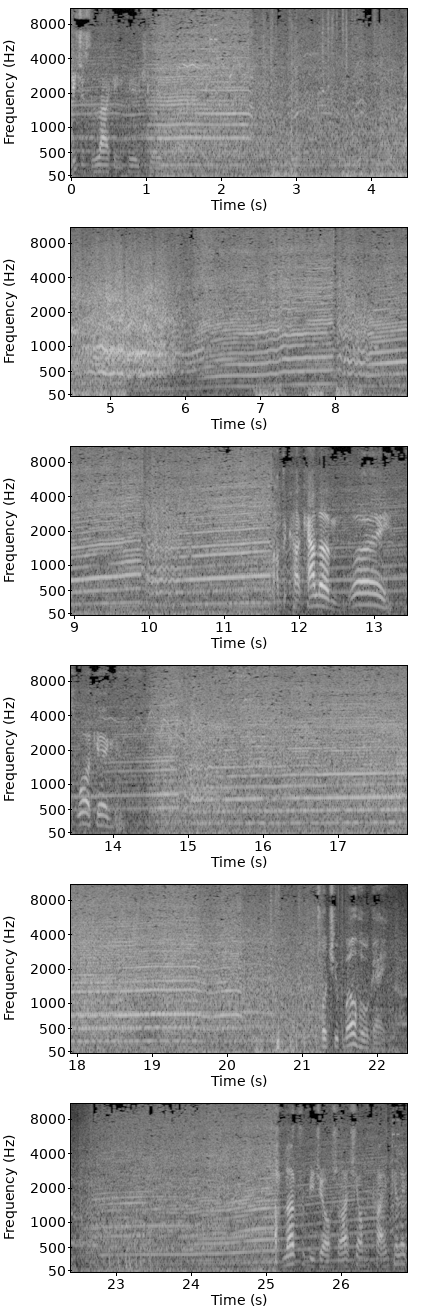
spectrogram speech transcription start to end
He's just lagging hugely. Callum. Way, it's working. Taught you well, Jorge. I've learned from you, Josh. Actually undercutting killing,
